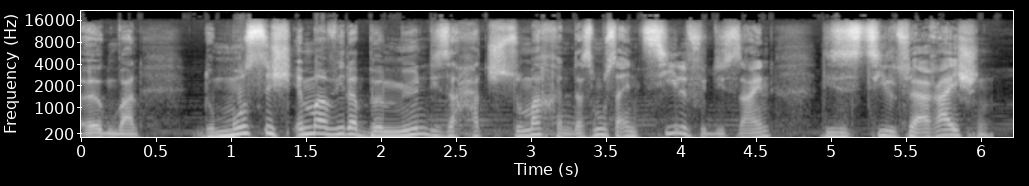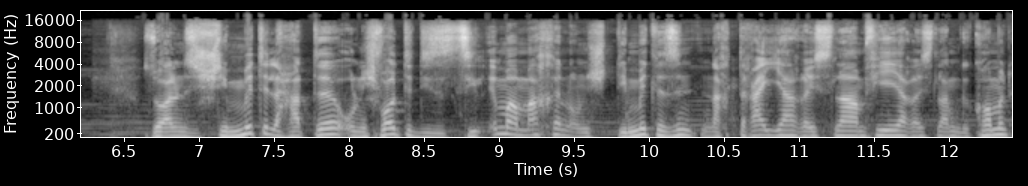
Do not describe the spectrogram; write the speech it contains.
irgendwann. Du musst dich immer wieder bemühen, diese Hajj zu machen. Das muss ein Ziel für dich sein, dieses Ziel zu erreichen. So, als ich die Mittel hatte und ich wollte dieses Ziel immer machen und ich, die Mittel sind nach drei Jahren Islam, vier Jahren Islam gekommen,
